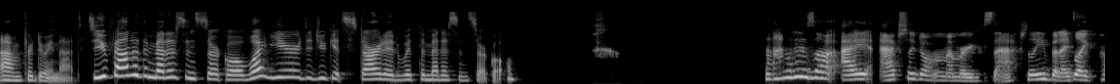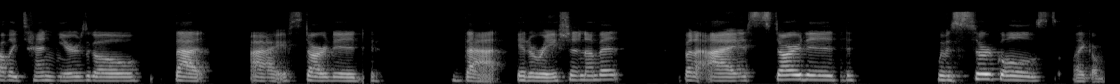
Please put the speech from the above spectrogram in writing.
um, for doing that. So you founded the Medicine Circle. What year did you get started with the Medicine Circle? That is, a, I actually don't remember exactly, but I like probably 10 years ago that I started that iteration of it. But I started with circles like a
